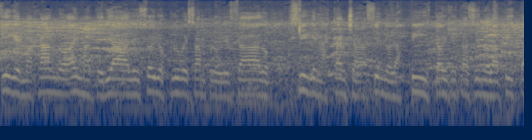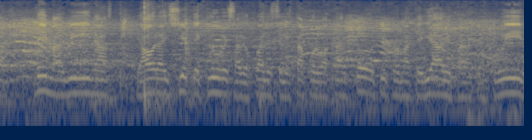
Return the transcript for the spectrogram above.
siguen bajando, hay materiales, hoy los clubes han progresado, siguen las canchas haciendo las pistas, hoy se está haciendo la pista de Malvinas, y ahora hay siete clubes a los cuales se le está por bajar todo tipo de materiales para construir.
